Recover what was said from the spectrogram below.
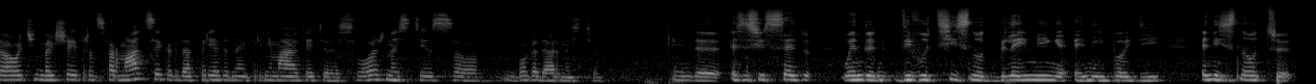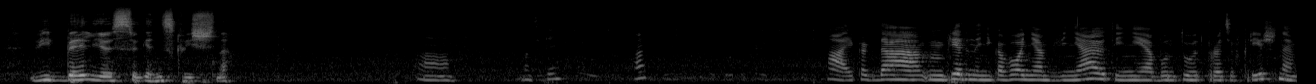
Это очень большие трансформации, когда преданные принимают эти сложности с э, благодарностью. And uh, as you said, when the devotee is not blaming anybody and is not uh, rebellious against Krishna. А, once again? А? А, и когда преданные никого не обвиняют и не бунтуют против Кришны,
